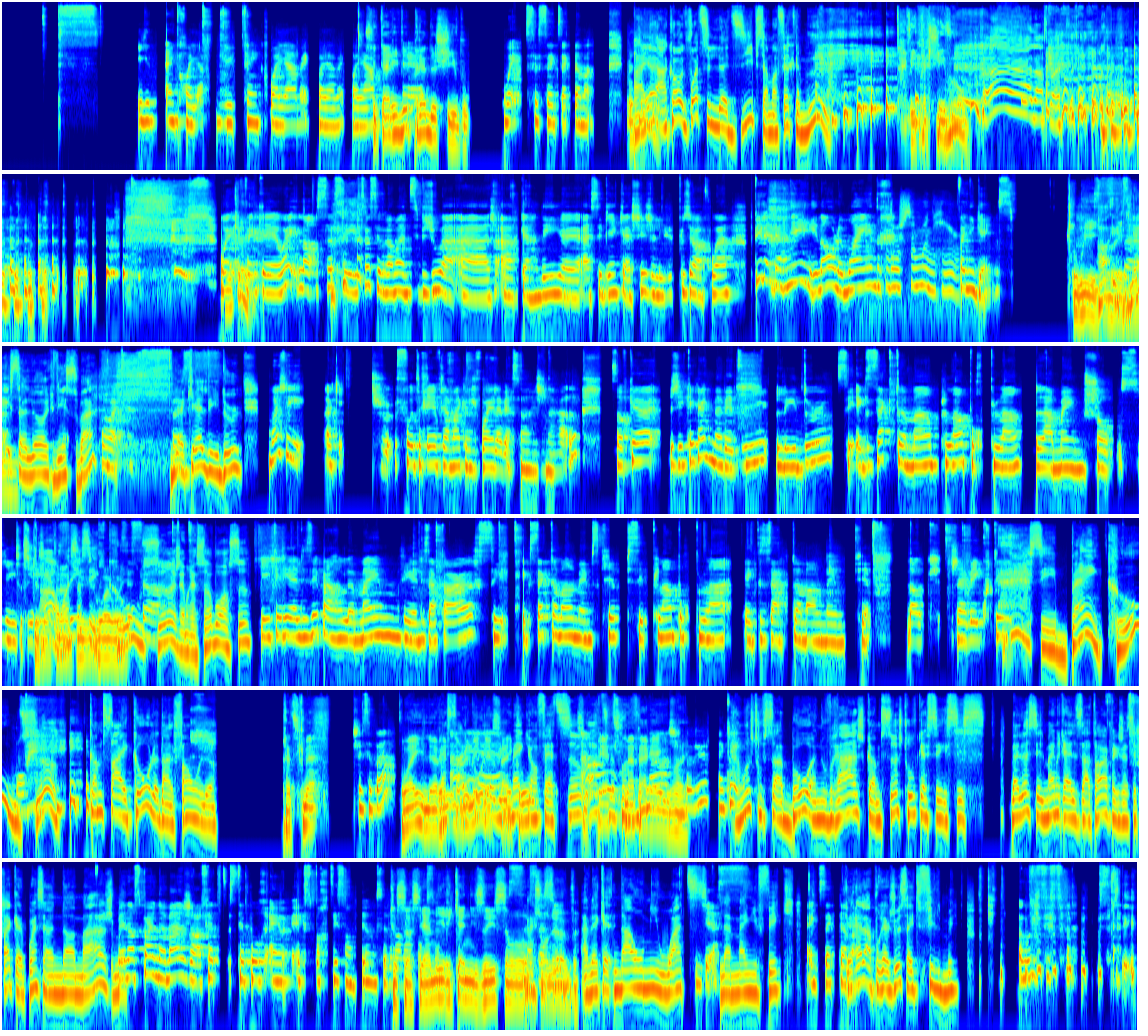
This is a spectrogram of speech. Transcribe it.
Il est incroyable. Il est incroyable, incroyable, incroyable. C'est arrivé Euh, près de chez vous. Oui, c'est ça, exactement. Aïe, encore une fois, tu l'as dit, puis ça m'a fait comme. Ugh. C'est arrivé près de chez vous. ah, non, c'est Ouais, Ok. fait que, ouais, non, ça, c'est, ça, c'est vraiment un petit bijou à, à, à regarder, euh, assez bien caché. Je l'ai vu plusieurs fois. Puis le dernier, et non le moindre, There's someone here. Funny Games. Oui. Ah, il revient, celui-là, il revient souvent? Ouais. Puis lequel des deux? Moi, j'ai. OK. Il faudrait vraiment que je voie la version originale. Sauf que j'ai quelqu'un qui m'avait dit les deux, c'est exactement plan pour plan la même chose. C'est ce que Ah, ouais, ça, c'est Ouais, cool, ça. J'aimerais ça voir ça. il a été réalisé par le même réalisateur. C'est exactement le même script, puis c'est plan pour plan exactement le même film. Donc, j'avais écouté. Ah, c'est bien cool, ça. Comme Psycho, là, dans le fond, là. Pratiquement. Je sais pas. Oui, le remake Ah oui, de Psycho, les mecs qui ont fait ça. C'est Ah, pratiquement pas vu? pareil, non, ouais. pas vu. Ah, moi, je trouve ça beau, un ouvrage comme ça. Je trouve que c'est. c'est- Ben là, c'est le même réalisateur, fait que je sais pas à quel point c'est un hommage, Mais mais. non, c'est pas un hommage. En fait, c'était pour exporter son film. C'est ça, c'est pour américanisé son, Ben, c'est son œuvre. Avec Naomi Watts, Yes. la magnifique. Exactement. Elle, elle pourrait juste être filmée. Oui, c'est ça.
